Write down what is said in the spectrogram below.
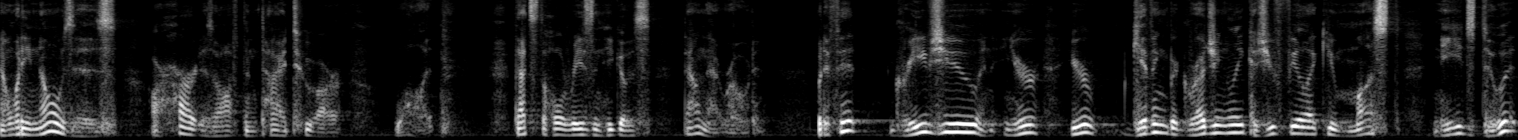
Now, what he knows is our heart is often tied to our wallet. That's the whole reason he goes down that road. But if it grieves you and you're, you're giving begrudgingly because you feel like you must, needs do it,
